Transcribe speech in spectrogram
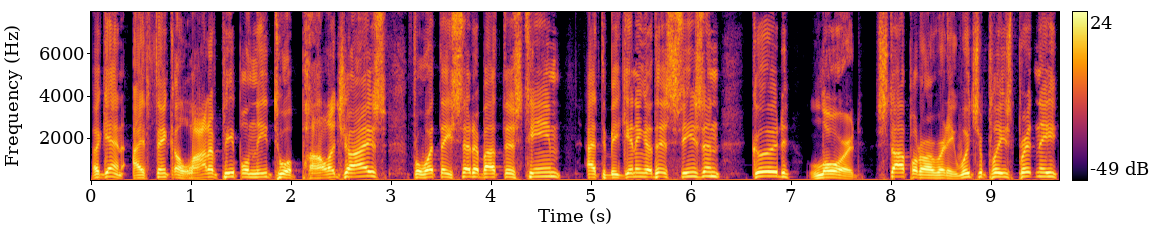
Again, I think a lot of people need to apologize for what they said about this team at the beginning of this season. Good Lord. Stop it already. Would you please, Brittany?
